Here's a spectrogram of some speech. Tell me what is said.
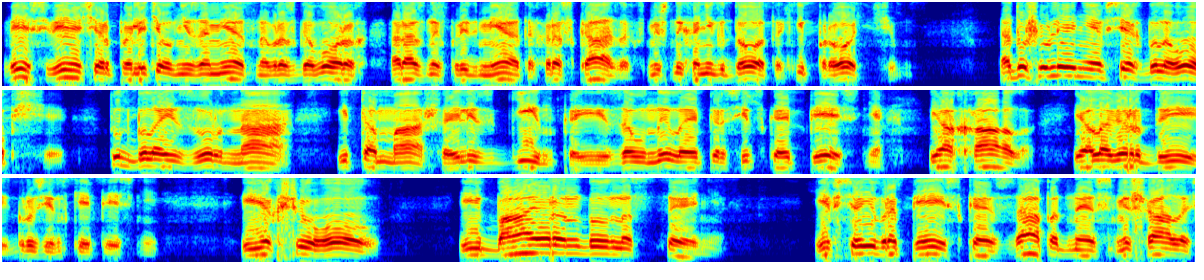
Весь вечер пролетел незаметно в разговорах о разных предметах, рассказах, смешных анекдотах и прочем. Одушевление всех было общее. Тут была и Зурна, и Тамаша, и Лезгинка, и заунылая персидская песня, и Ахала, и Алаверды, грузинские песни, и Якшиол, и Байрон был на сцене, и все европейское, западное смешалось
